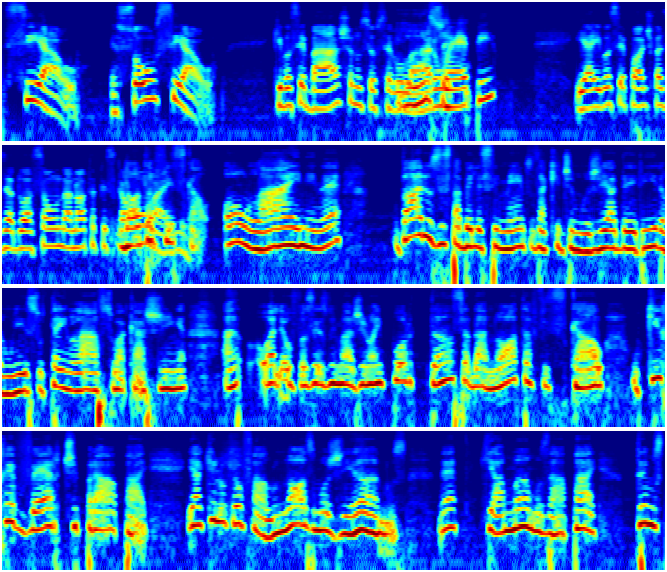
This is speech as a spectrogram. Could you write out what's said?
Cial. É Social. Que você baixa no seu celular Isso, um é- app. E aí você pode fazer a doação da nota fiscal Nota online. fiscal online, né? Vários estabelecimentos aqui de Mogi aderiram isso, tem lá a sua caixinha. Ah, olha, vocês não imaginam a importância da nota fiscal, o que reverte para a PAI. E aquilo que eu falo, nós mogianos, né, que amamos a PAI, temos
